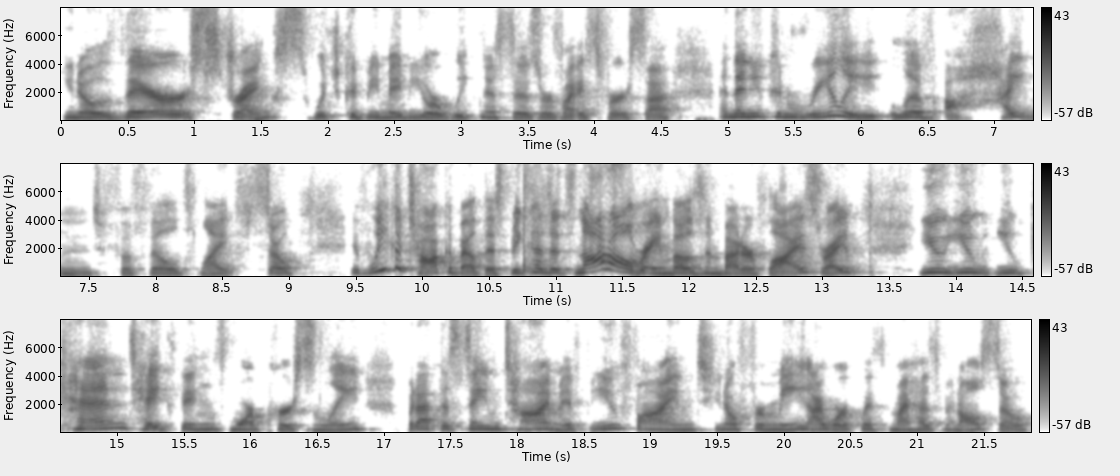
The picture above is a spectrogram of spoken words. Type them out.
you know their strengths which could be maybe your weaknesses or vice versa. And then you can really live a heightened fulfilled life. So if we could talk about this because it's not all rainbows and butterflies right? You you you can take things more personally but at the same time if you find you know for me i work with my husband also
